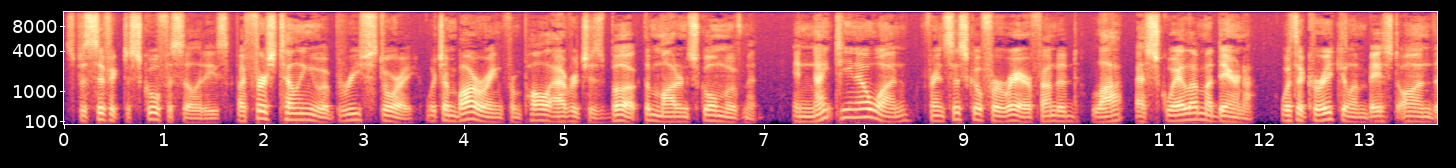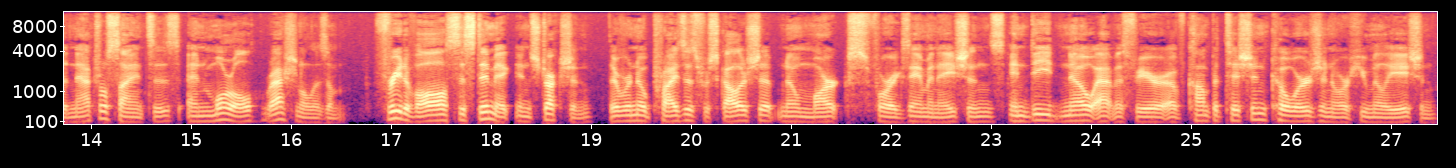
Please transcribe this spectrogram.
specific to school facilities, by first telling you a brief story, which I'm borrowing from Paul Avrich's book, The Modern School Movement. In 1901, Francisco Ferrer founded La Escuela Moderna, with a curriculum based on the natural sciences and moral rationalism. Freed of all systemic instruction, there were no prizes for scholarship, no marks for examinations, indeed, no atmosphere of competition, coercion, or humiliation.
